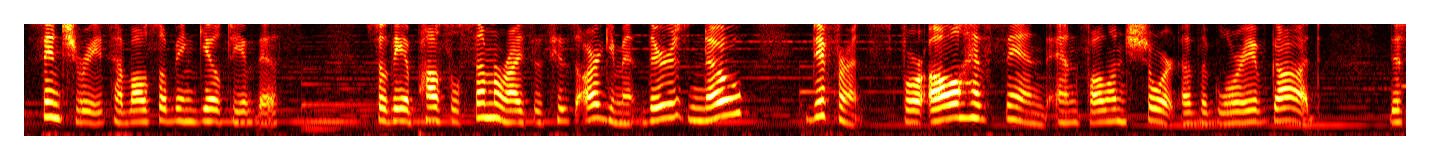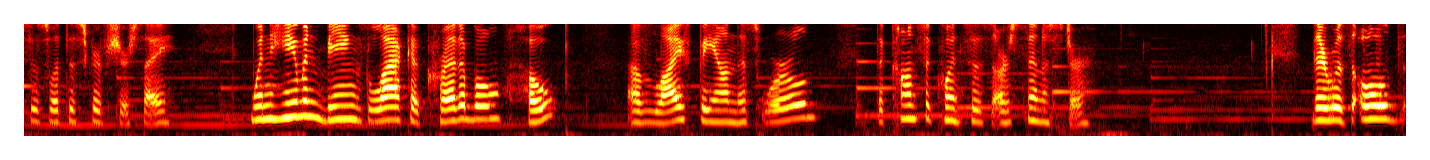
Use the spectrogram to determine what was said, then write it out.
centuries have also been guilty of this. So the apostle summarizes his argument there is no difference, for all have sinned and fallen short of the glory of God. This is what the scriptures say. When human beings lack a credible hope of life beyond this world, the consequences are sinister. There was old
